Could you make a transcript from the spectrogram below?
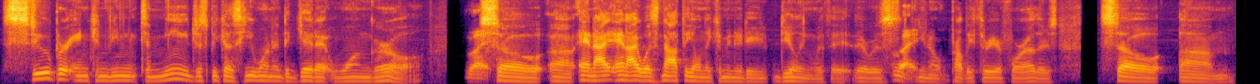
super inconvenient to me just because he wanted to get at one girl. Right. So, uh, and I and I was not the only community dealing with it. There was, right. you know, probably three or four others. So, um,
